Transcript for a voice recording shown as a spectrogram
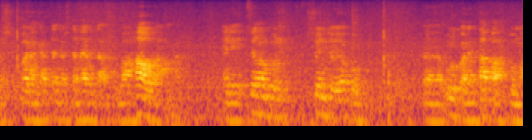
jos voidaan käyttää tällaista vertauskuvaa, hauraamman. Eli silloin kun syntyy joku ö, ulkoinen tapahtuma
